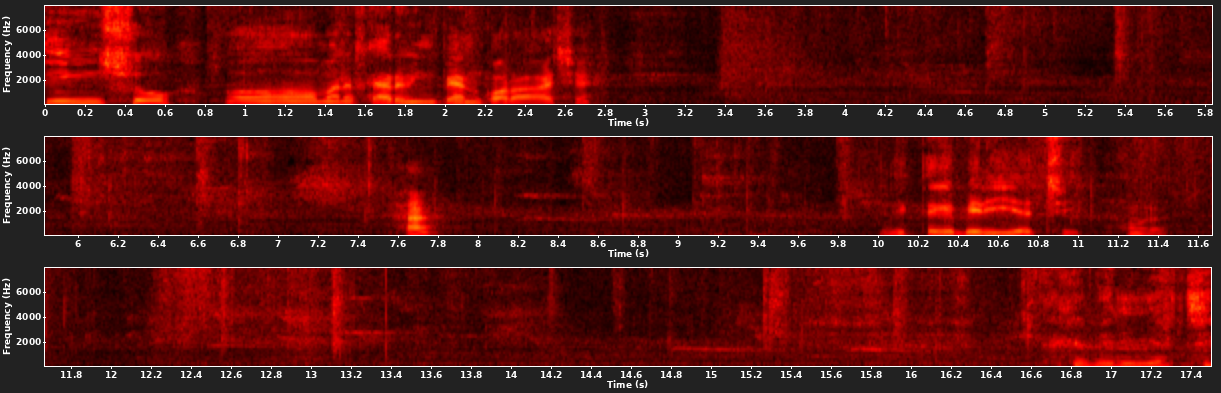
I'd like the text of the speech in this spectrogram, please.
তিনশো মানে ফ্যারোয়িং প্যান করা আছে। হ্যাঁ। এদিক থেকে বেরিয়ে যাচ্ছি আমরা। থেকে বেরিয়ে যাচ্ছি।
